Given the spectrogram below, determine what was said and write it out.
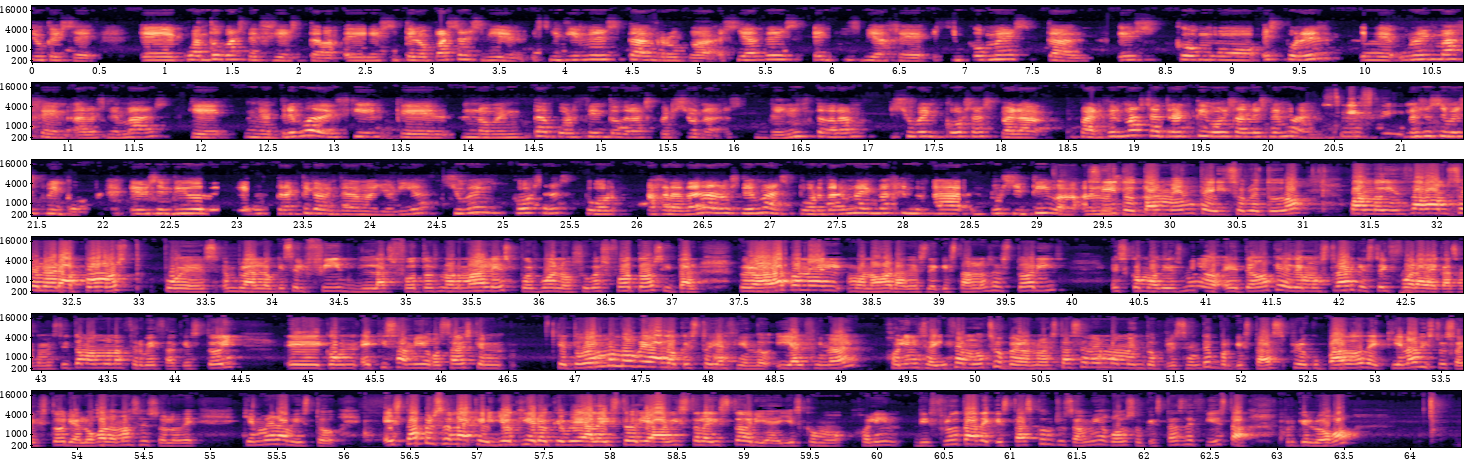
yo qué sé, eh, cuánto vas de fiesta, eh, si te lo pasas bien, si tienes tal ropa, si haces X viaje, si comes tal. Es como, es poner eh, una imagen a los demás que me atrevo a decir que el 90% de las personas de Instagram suben cosas para parecer más atractivos a los demás. Sí, sí. No sé si me explico. En el sentido de que prácticamente la mayoría suben cosas por agradar a los demás, por dar una imagen ah, positiva a los Sí, totalmente. Y sobre todo, cuando Instagram solo era post, pues en plan lo que es el feed, las fotos normales, pues bueno, subes fotos y tal. Pero ahora con el, bueno, ahora desde que están los stories, es como, Dios mío, eh, tengo que demostrar que estoy fuera de casa, que me estoy tomando una cerveza, que estoy eh, con X amigos, ¿sabes? Que que todo el mundo vea lo que estoy haciendo y al final Jolín, se dice mucho, pero no estás en el momento presente porque estás preocupado de quién ha visto esa historia. Luego, además, eso, lo de quién me la ha visto. Esta persona que yo quiero que vea la historia ha visto la historia. Y es como, Jolín, disfruta de que estás con tus amigos o que estás de fiesta. Porque luego,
